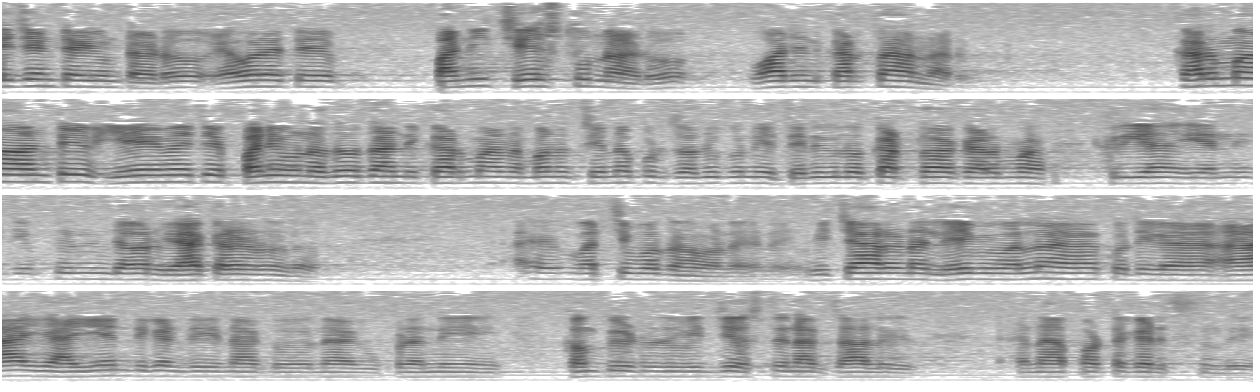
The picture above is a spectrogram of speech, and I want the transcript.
ఏజెంట్ అయి ఉంటాడో ఎవరైతే పని చేస్తున్నాడో వాడిని కర్త అన్నారు. కర్మ అంటే ఏమైతే పని ఉన్నదో దాన్ని కర్మ అని మనం చిన్నప్పుడు చదువుకునే తెలుగులో కర్త కర్మ క్రియ ఇవన్నీ చెప్తుండేవారు వ్యాకరణంలో. మర్చిపోతాం విచారణ లేమి వల్ల కొద్దిగా ఆ అయ్యేందుకండి నాకు నాకు ఇప్పుడన్నీ కంప్యూటర్ విద్య వస్తే నాకు చాలు. నా పొట్ట గడుస్తుంది.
